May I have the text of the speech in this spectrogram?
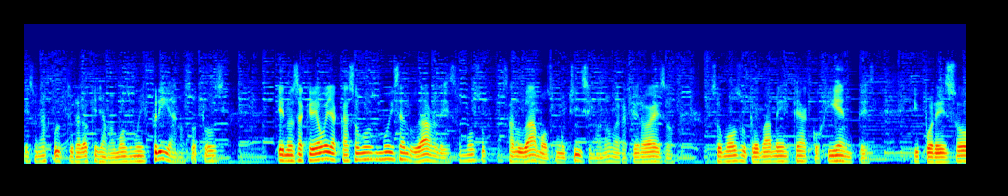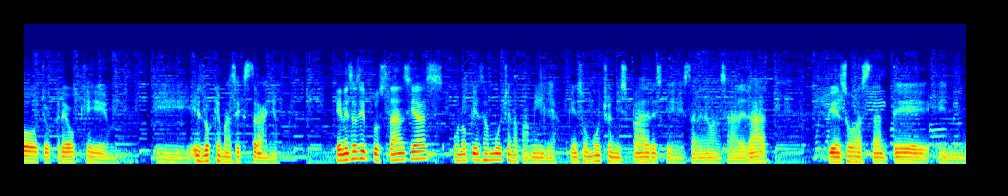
es una cultura lo que llamamos muy fría. Nosotros en nuestra querida Boyacá somos muy saludables, somos, saludamos muchísimo, ¿no? Me refiero a eso. Somos supremamente acogientes y por eso yo creo que eh, es lo que más extraño. En esas circunstancias uno piensa mucho en la familia, pienso mucho en mis padres que están en avanzada edad, pienso bastante en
